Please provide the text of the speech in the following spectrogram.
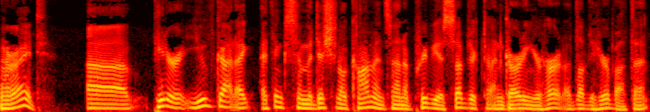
All right. Uh, Peter, you've got, I, I think, some additional comments on a previous subject on guarding your heart. I'd love to hear about that.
